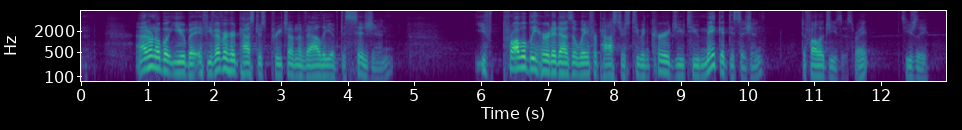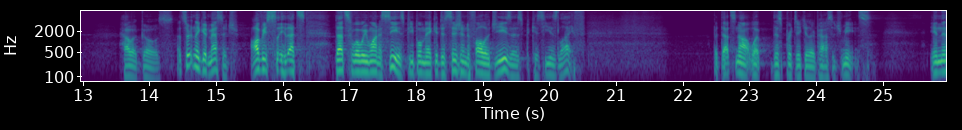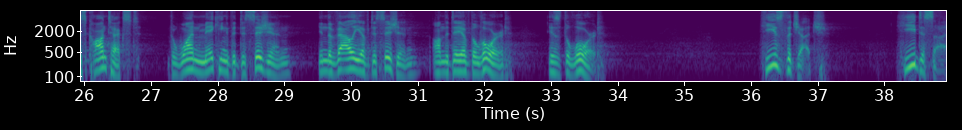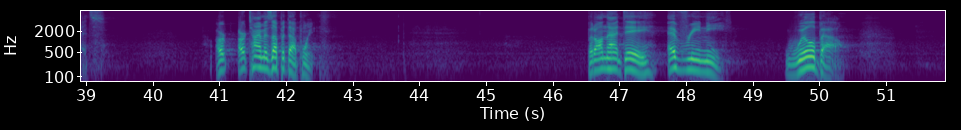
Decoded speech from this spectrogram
And I don't know about you, but if you've ever heard pastors preach on the valley of decision, you've probably heard it as a way for pastors to encourage you to make a decision to follow Jesus, right? It's usually how it goes. That's certainly a good message. Obviously, that's, that's what we want to see is people make a decision to follow Jesus because he is life. But that's not what this particular passage means. In this context, the one making the decision in the valley of decision on the day of the Lord is the Lord. He's the judge, He decides. Our, our time is up at that point. But on that day, every knee will bow.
